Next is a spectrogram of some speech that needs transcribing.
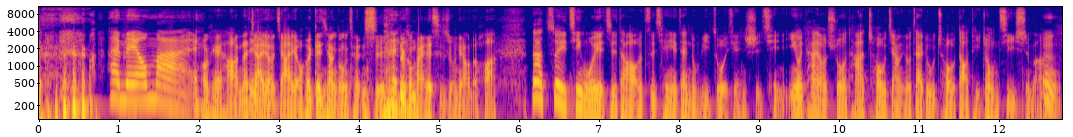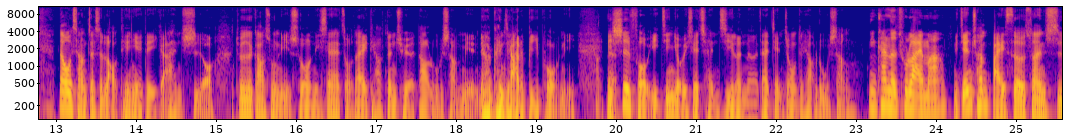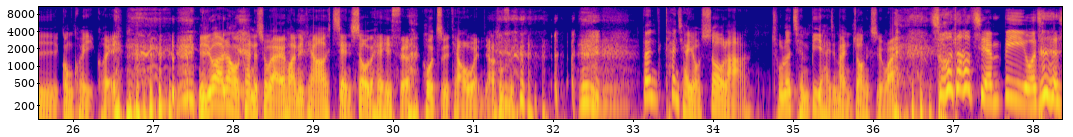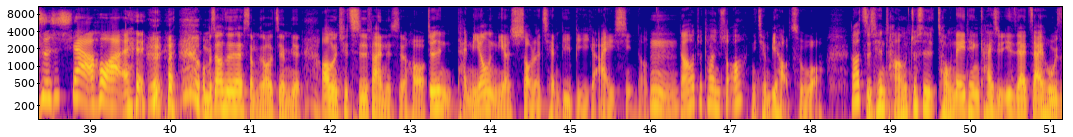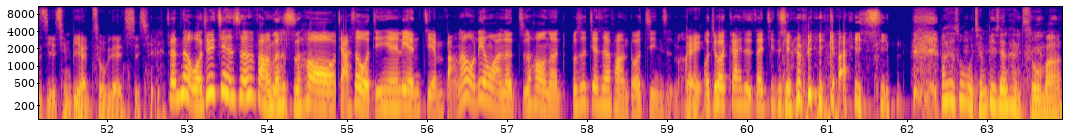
还没有买。OK，好，那加油加油，会更像工程师。如果买了始祖鸟的话，那。最近我也知道子谦也在努力做一件事情，因为他有说他抽奖又再度抽到体重计，是吗？嗯，那我想这是老天爷的一个暗示哦，就是告诉你说你现在走在一条正确的道路上面，要更加的逼迫你。你是否已经有一些成绩了呢？在减重这条路上，你看得出来吗？你今天穿白色算是功亏一篑。你如果要让我看得出来的话，你可能要显瘦的黑色或直条纹这样子。但看起来有瘦啦。除了钱币还是蛮壮之外，说到钱币，我真的是吓坏。我们上次在什么时候见面？哦，我们去吃饭的时候，就是他，你用你的手的钱币比一个爱心哦，嗯，然后就突然说，哦，你钱币好粗哦。然后子谦好像就是从那一天开始一直在在乎自己的钱币很粗这件事情。真的，我去健身房的时候，假设我今天练肩膀，然后我练完了之后呢，不是健身房很多镜子嘛，对，我就会开始在镜子前面比一个爱心。然后他说，我钱币真的很粗吗？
